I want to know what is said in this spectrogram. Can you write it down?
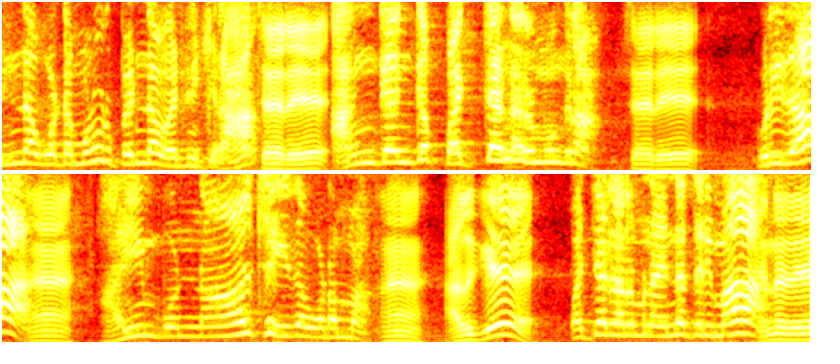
என்ன ஓட்டம்னு ஒரு பெண்ணை வர்ணிக்கிறான் சரி. அங்கங்க பச்சை நரம்புங்கிறான். சரி. புரியுதா? ஐம்பொன்னால் செய்த உடம்பா அதுக்கு? பச்சை நரம்புனா என்ன தெரியுமா? என்னது?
